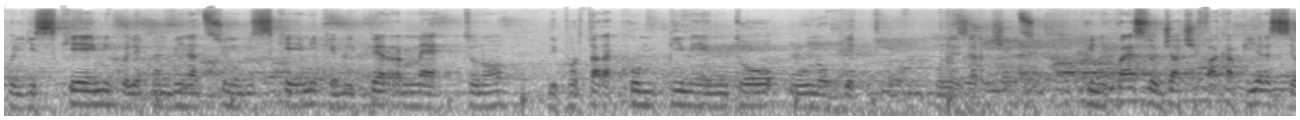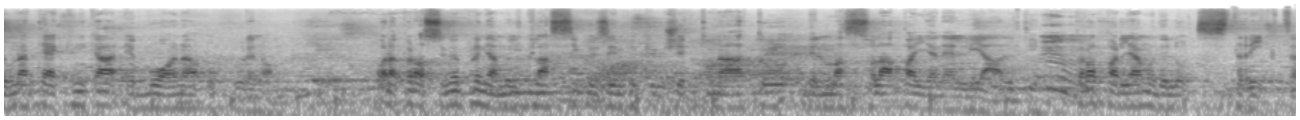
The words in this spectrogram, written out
quegli schemi, quelle combinazioni di schemi che mi permettono di portare a compimento un obiettivo, un esercizio. Quindi questo già ci fa capire se una tecnica è buona oppure no. Ora però se noi prendiamo il classico esempio più gettonato del up agli anelli alti, però parliamo dello strict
